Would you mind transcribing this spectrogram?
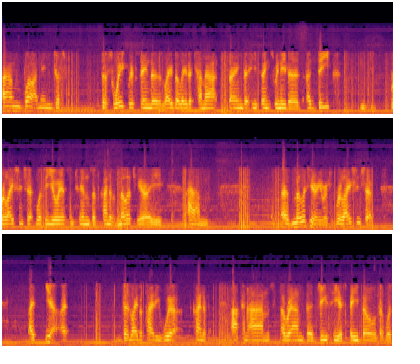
Um, well, I mean, just this week we've seen the Labor leader come out saying that he thinks we need a, a deep relationship with the US in terms of kind of military, um, a military re- relationship. I, yeah, I, the Labor Party were kind of up in arms around the GCSB bill that was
